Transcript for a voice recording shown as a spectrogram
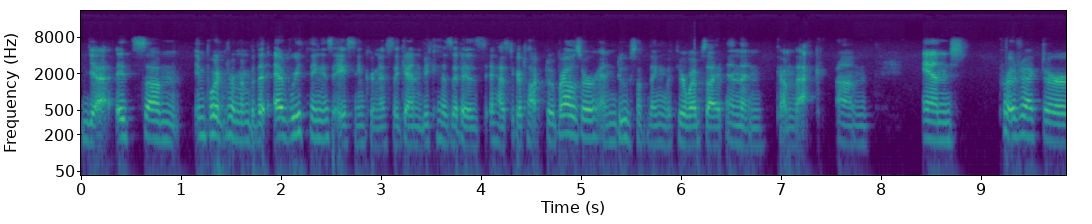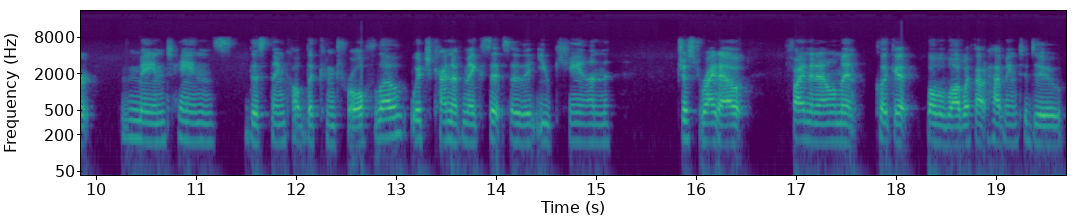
Yeah, it's um, important to remember that everything is asynchronous again because it is it has to go talk to a browser and do something with your website and then come back. Um, and Protractor maintains this thing called the control flow, which kind of makes it so that you can just write out find an element, click it, blah blah blah, without having to do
